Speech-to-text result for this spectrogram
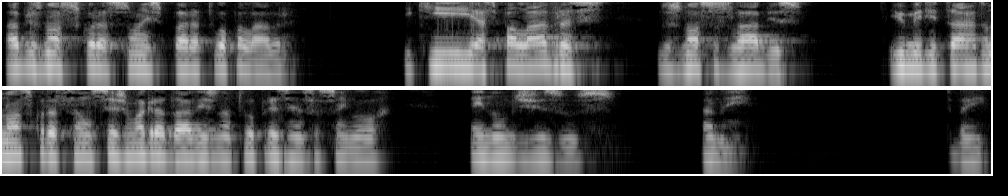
Abre os nossos corações para a tua palavra. E que as palavras dos nossos lábios e o meditar do nosso coração sejam agradáveis na tua presença, Senhor, em nome de Jesus. Amém. Muito bem.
